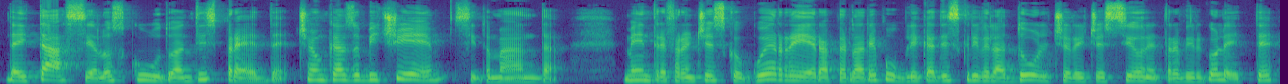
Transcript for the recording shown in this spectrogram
dai tassi allo scudo antispread, c'è un caso BCE? si domanda, mentre Francesco Guerrera per la Repubblica descrive la dolce recessione, tra virgolette,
